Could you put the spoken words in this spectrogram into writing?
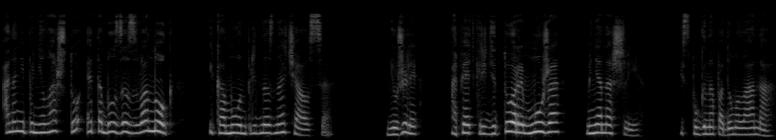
Она не поняла, что это был за звонок и кому он предназначался. Неужели Опять кредиторы мужа меня нашли. Испуганно подумала она.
